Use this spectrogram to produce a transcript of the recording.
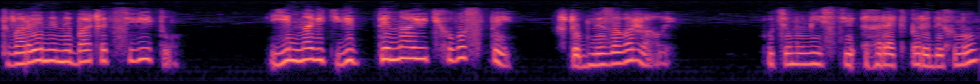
Тварини не бачать світу, їм навіть відтинають хвости, щоб не заважали. У цьому місці грек передихнув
